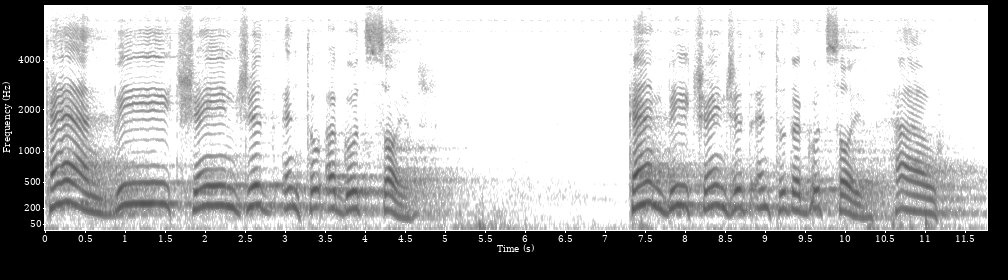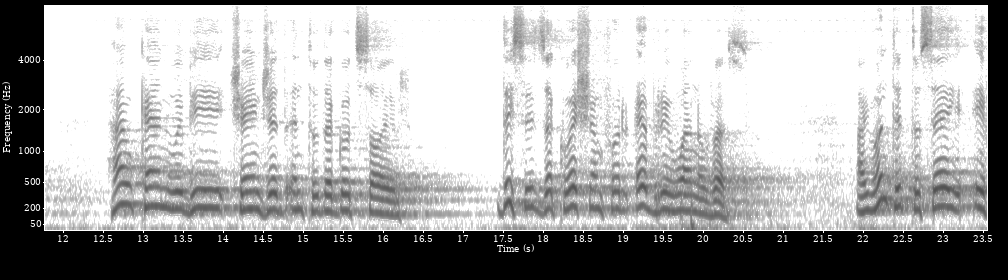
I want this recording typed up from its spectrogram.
can be changed into a good soil. Can be changed into the good soil. How? How can we be changed into the good soil? This is a question for every one of us. I wanted to say if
